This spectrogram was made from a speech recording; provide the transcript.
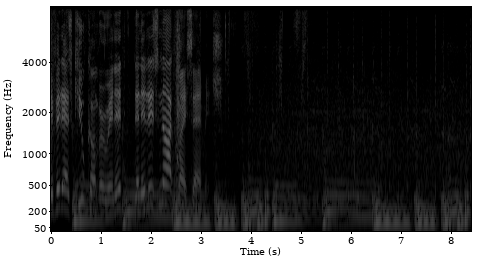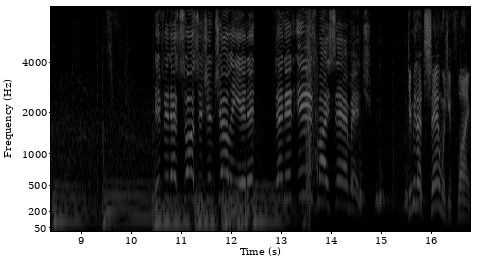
If it has cucumber in it, then it is not my sandwich. If it has sausage and jelly in it, then it is my sandwich. Give me that sandwich, you flying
